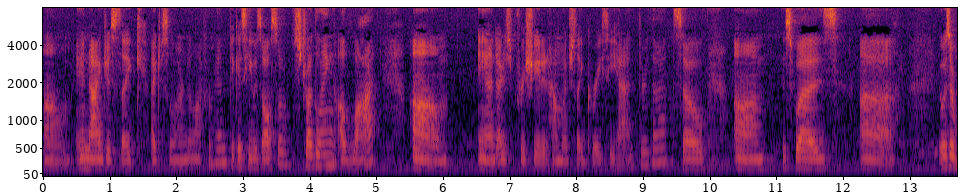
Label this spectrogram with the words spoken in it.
Um, and I just like, I just learned a lot from him because he was also struggling a lot. Um, and I just appreciated how much like grace he had through that. So um, this was uh, it was a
